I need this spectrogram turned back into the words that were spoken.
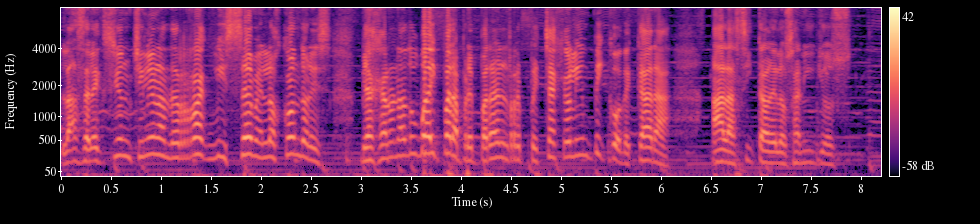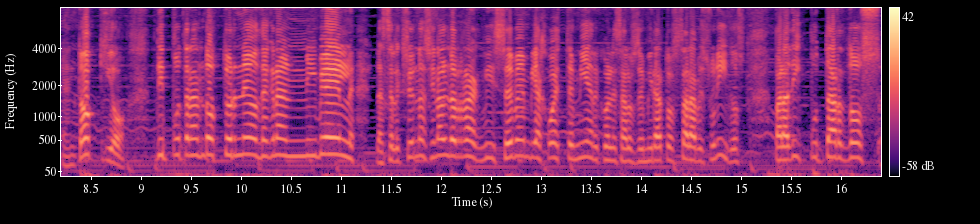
la selección chilena de rugby 7, los Cóndores, viajaron a Dubái para preparar el repechaje olímpico de cara a la cita de los anillos en Tokio. Disputarán dos torneos de gran nivel. La selección nacional de rugby se ven viajó este miércoles a los Emiratos Árabes Unidos para disputar dos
